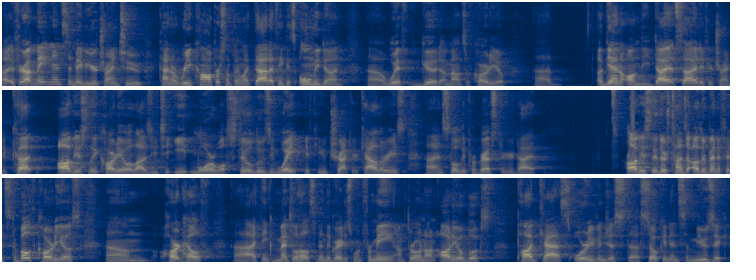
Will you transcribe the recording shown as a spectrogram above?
Uh, if you're at maintenance and maybe you're trying to kind of recomp or something like that, I think it's only done uh, with good amounts of cardio. Uh, again, on the diet side, if you're trying to cut, obviously cardio allows you to eat more while still losing weight if you track your calories uh, and slowly progress through your diet. Obviously, there's tons of other benefits to both cardios, um, heart health. Uh, I think mental health has been the greatest one for me. I'm throwing on audiobooks, podcasts, or even just uh, soaking in some music,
